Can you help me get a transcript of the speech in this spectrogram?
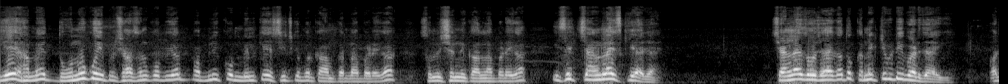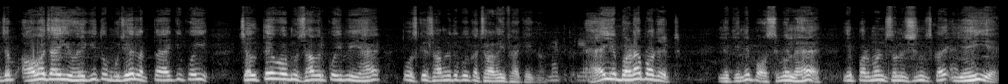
ये हमें दोनों को ही प्रशासन को भी और पब्लिक को मिलकर इस चीज़ के ऊपर काम करना पड़ेगा सोल्यूशन निकालना पड़ेगा। इसे चैनलाइज किया जाए। चैनलाइज हो जाएगा तो कनेक्टिविटी बढ़ जाएगी। और जब आवाजाही होगी तो मुझे लगता है कि कोई चलते हुए मुसाफिर कोई भी है तो उसके सामने तो कोई कचरा नहीं फेंकेगा। है ये बड़ा प्रोजेक्ट लेकिन ये पॉसिबल है। ये परमानेंट सोल्यूशन का यही है।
